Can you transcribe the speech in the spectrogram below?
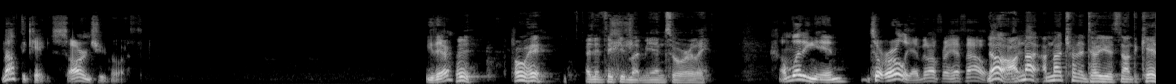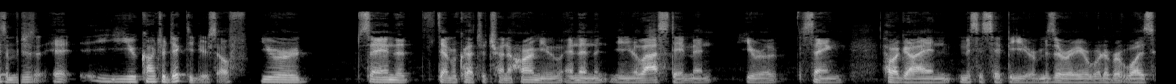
not the case. Aren't you, North? You there? Hey. Oh, hey. I didn't think you'd let me in so early. I'm letting you in so early. I've been on for a half hour. No, I'm not. I'm not trying to tell you it's not the case. I'm just it, you contradicted yourself. You were saying that Democrats are trying to harm you, and then in your last statement, you were saying how a guy in Mississippi or Missouri or whatever it was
